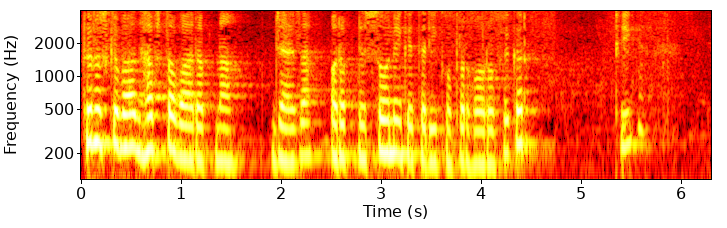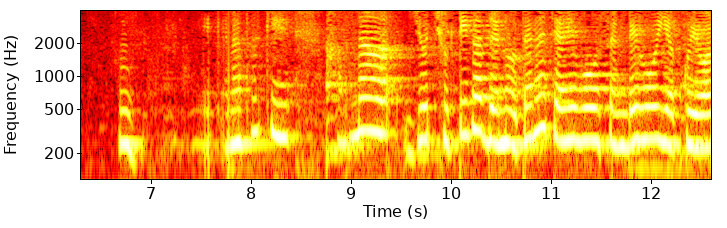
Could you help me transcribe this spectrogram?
پھر اس کے بعد ہفتہ وار اپنا جائزہ اور اپنے سونے کے طریقوں پر غور و فکر۔ ٹھیک ہے؟ ہوں یہ کہنا تھا کہ ہم نا جو چھٹی کا دن ہوتا ہے نا، چاہے وہ سنڈے ہو یا کوئی اور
